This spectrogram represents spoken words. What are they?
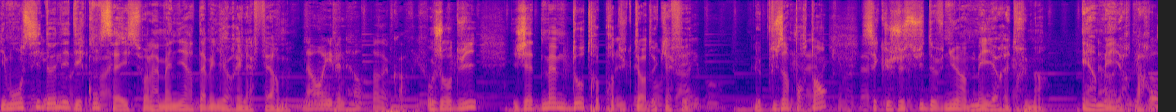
Ils m'ont aussi donné des conseils sur la manière d'améliorer la ferme. Aujourd'hui, j'aide même d'autres producteurs de café. Le plus important, c'est que je suis devenu un meilleur être humain et un meilleur parent.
